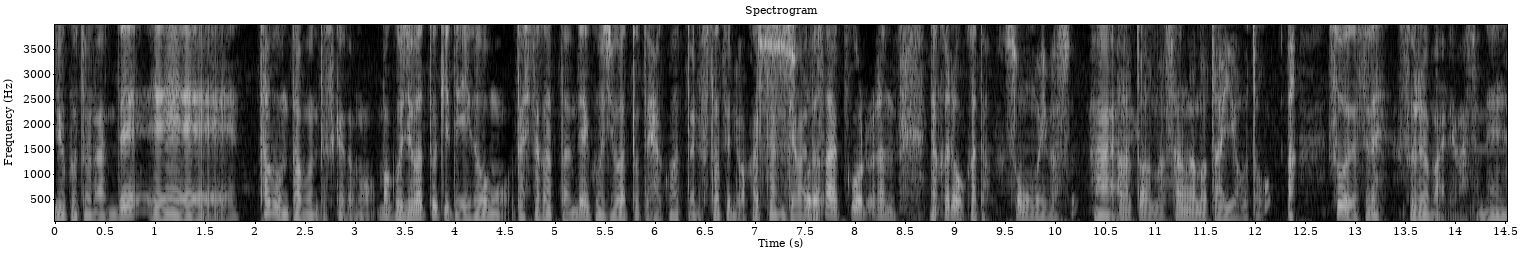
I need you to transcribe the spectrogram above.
いうことなんで、えー、多分多分ですけども、まあ、50W 機で移動も出したかったんで、50W と 100W に2つに分かれたんではなさこなかろうかと。そう思います。はい。あとは、まあ、3アマ対応と。あ、そうですね。それもありますね。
